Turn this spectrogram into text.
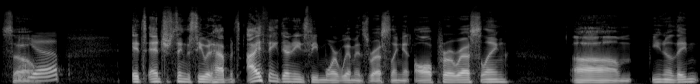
So Yep. it's interesting to see what happens. I think there needs to be more women's wrestling in all pro wrestling. Um, you know, they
